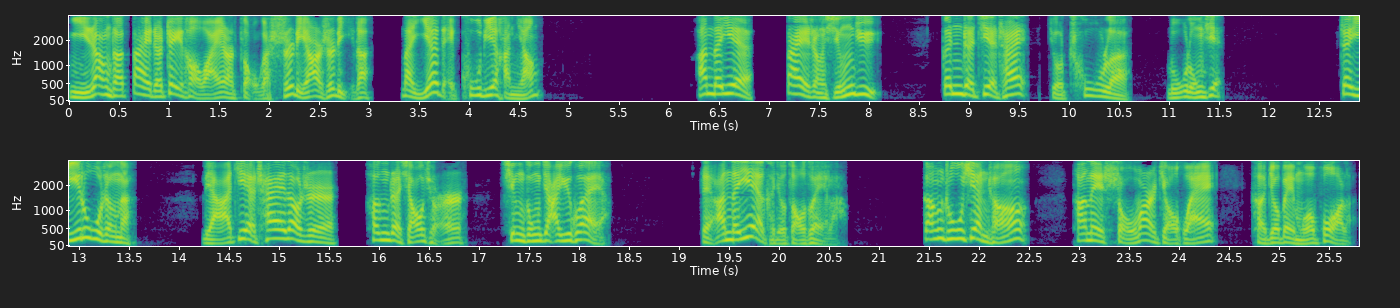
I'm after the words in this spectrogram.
你让他带着这套玩意儿走个十里二十里的，那也得哭爹喊娘。安德业带上刑具，跟着借差就出了卢龙县。这一路上呢，俩借差倒是。哼着小曲儿，轻松加愉快呀。这安德业可就遭罪了。刚出县城，他那手腕、脚踝可就被磨破了。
